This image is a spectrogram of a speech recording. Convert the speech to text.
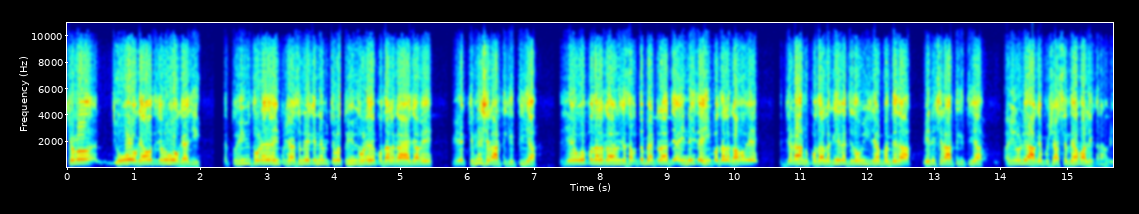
ਚਲੋ ਜੋ ਹੋ ਗਿਆ ਉਹ ਤੇ ਚਲੋ ਹੋ ਗਿਆ ਜੀ। ਤੇ ਤੁਸੀਂ ਵੀ ਥੋੜਾ ਜਿਹਾ ਅਸੀਂ ਪ੍ਰਸ਼ਾਸਨ ਨੂੰ ਇਹ ਕਹਿੰਦੇ ਆ ਵੀ ਚਲੋ ਤੁਸੀਂ ਵੀ ਥੋੜਾ ਜਿਹਾ ਪਤਾ ਲਗਾਇਆ ਜਾਵੇ ਵੀ ਇਹ ਕਿੰਨੇ ਸ਼ਰਾਰਤ ਕੀਤੀ ਆ। ਤੇ ਜੇ ਉਹ ਪਤਾ ਲਗਾਉਣਗੇ ਸਭ ਤੋਂ ਬੈਟਰ ਆ, ਜੇ ਅਸੀਂ ਨਹੀਂ ਤਾਂ ਅਸੀਂ ਪਤਾ ਲਗਾਵਾਂਗੇ। ਜਿਹੜਾ ਸਾਨੂੰ ਪਤਾ ਲੱਗੇਗਾ ਜਦੋਂ ਵੀ ਜਿਹੜਾ ਬੰਦੇ ਦਾ ਇਹਨੇ ਸ਼ਰਾਰਤ ਕੀਤੀ ਆ, ਅਸੀਂ ਉਹਨੂੰ ਲਿਆ ਕੇ ਪ੍ਰਸ਼ਾਸਨ ਦੇ ਹਵਾਲੇ ਕਰਾਂਗੇ।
